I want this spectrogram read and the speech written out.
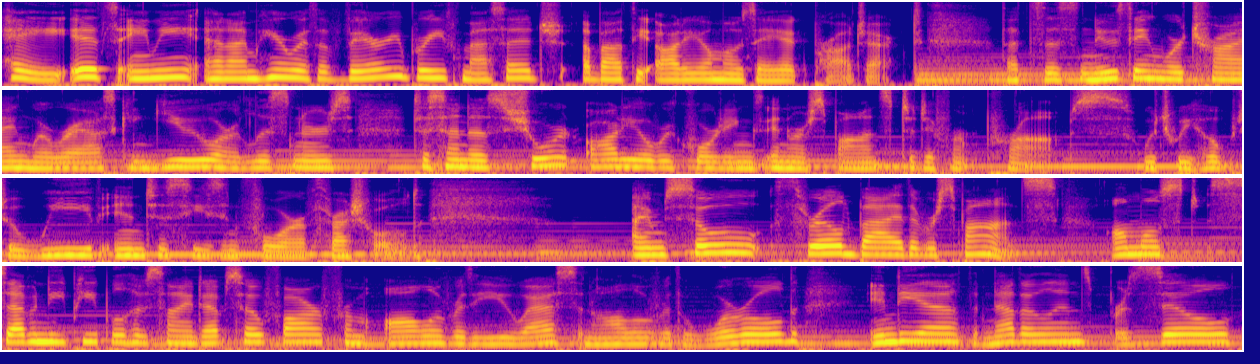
Hey, it's Amy, and I'm here with a very brief message about the Audio Mosaic Project. That's this new thing we're trying where we're asking you, our listeners, to send us short audio recordings in response to different prompts, which we hope to weave into season four of Threshold. I'm so thrilled by the response. Almost 70 people have signed up so far from all over the US and all over the world India, the Netherlands, Brazil.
